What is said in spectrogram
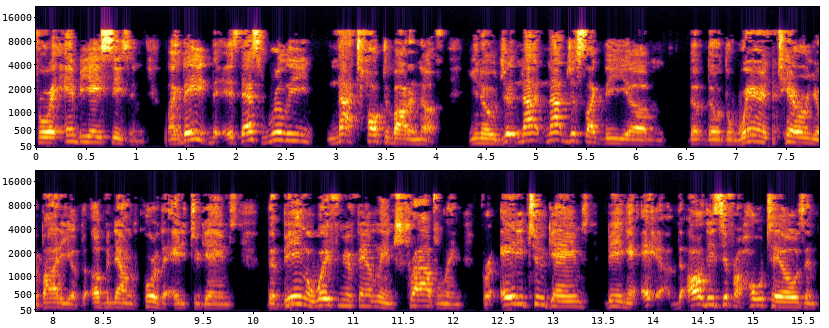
for an NBA season. Like they, that's really not talked about enough. You know, just, not not just like the um, the, the, the wear and tear on your body of the up and down of the court of the 82 games, the being away from your family and traveling for 82 games, being in all these different hotels and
